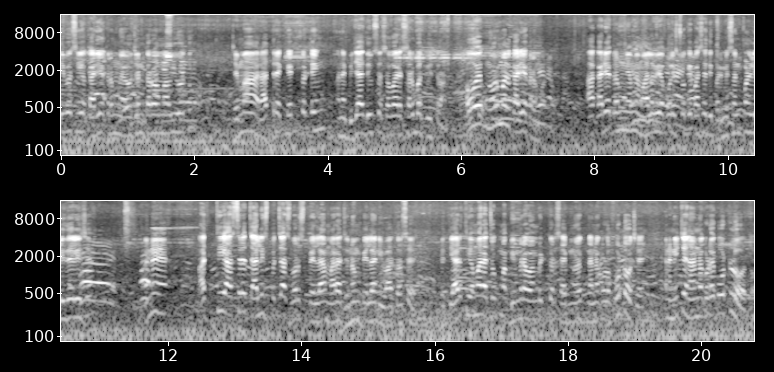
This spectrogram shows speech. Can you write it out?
દિવસીય કાર્યક્રમનું આયોજન કરવામાં આવ્યું હતું જેમાં રાત્રે કેક કટિંગ અને બીજા દિવસે સવારે શરબત વિતરણ. આવો એક નોર્મલ કાર્યક્રમ હતો. આ કાર્યક્રમની અમે માલવીયા પોલીસ ચોકી પાસેથી પરમિશન પણ લીધેલી છે. અને આજથી આશરે ચાલીસ પચાસ વર્ષ પહેલાં મારા જન્મ પહેલાંની વાત હશે ત્યારથી અમારા ચોકમાં ભીમરાવ આંબેડકર સાહેબનો એક નાનકડો ફોટો છે અને નીચે નાનકડો એક ઓટલો હતો.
